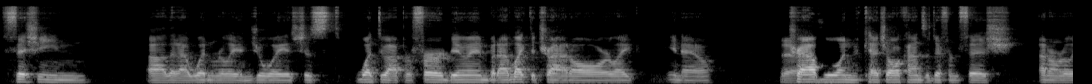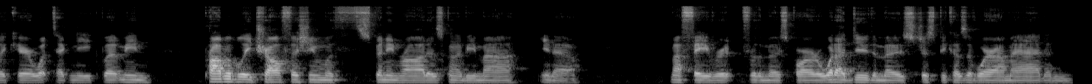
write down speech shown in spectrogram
fishing uh, that I wouldn't really enjoy. It's just what do I prefer doing? But I'd like to try it all, or like you know, yeah. travel and catch all kinds of different fish. I don't really care what technique, but I mean, probably trout fishing with spinning rod is going to be my you know my favorite for the most part, or what I do the most, just because of where I'm at and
